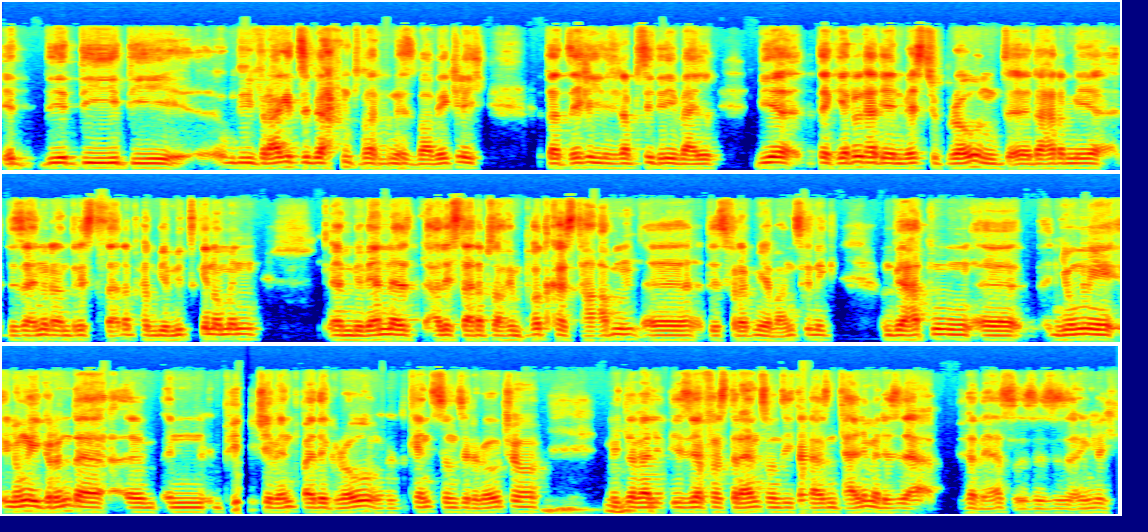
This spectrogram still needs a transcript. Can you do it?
die, die, die, um die Frage zu beantworten, es war wirklich tatsächlich eine Schnapsidee, weil wir, der Gerald hat ja Invest to Grow und äh, da hat er mir das ein oder andere Startup haben wir mitgenommen ähm, wir werden alle Startups auch im Podcast haben. Äh, das freut mich ja wahnsinnig. Und wir hatten äh, junge, junge Gründer äh, im Pitch-Event bei The Grow. Du kennst unsere Roadshow. Mhm. Mittlerweile ist ja fast 23.000 Teilnehmer. Das ist ja pervers. Also es ist eigentlich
